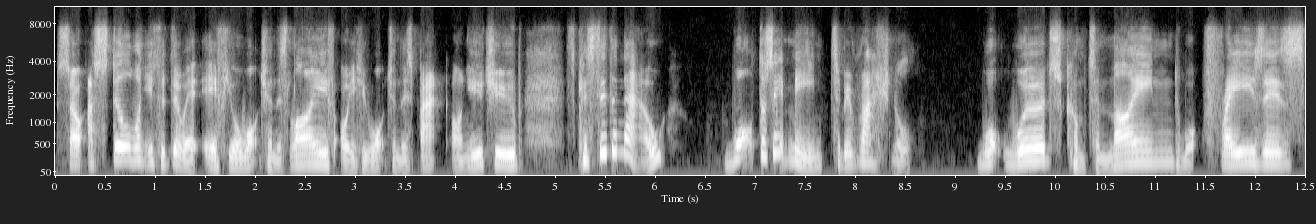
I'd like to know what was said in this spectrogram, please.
So I still want you to do it if you're watching this live or if you're watching this back on YouTube. Consider now, what does it mean to be rational? what words come to mind, what phrases,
